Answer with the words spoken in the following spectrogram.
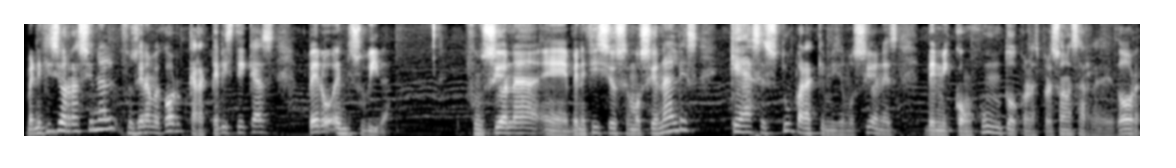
Beneficio racional funciona mejor, características, pero en su vida funciona eh, beneficios emocionales. ¿Qué haces tú para que mis emociones de mi conjunto, con las personas alrededor,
